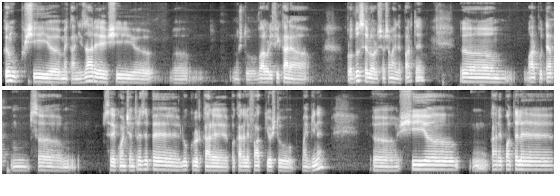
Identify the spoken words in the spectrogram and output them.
câmp și uh, mecanizare și, uh, uh, nu știu, valorificarea produselor și așa mai departe, ar putea mm, să se concentreze pe lucruri care, pe care le fac, eu știu, mai bine și care poate le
